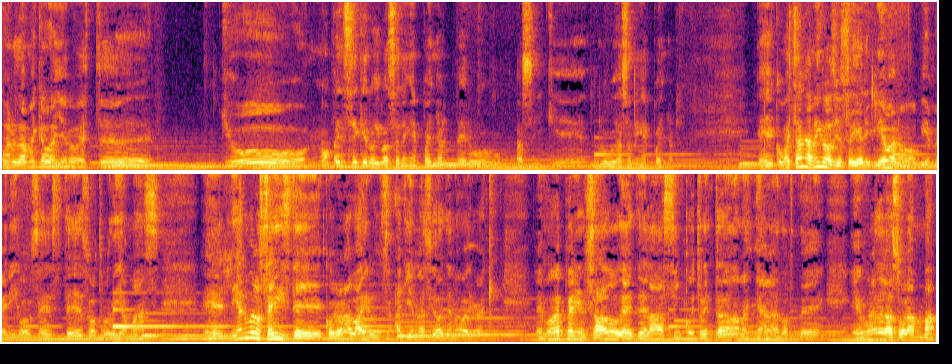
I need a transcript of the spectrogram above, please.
Damas y caballeros, este, yo no pensé que lo iba a hacer en español, pero así que lo voy a hacer en español. Eh, ¿Cómo están amigos? Yo soy Eric Líbano, bienvenidos. Este es otro día más. El día número 6 de coronavirus aquí en la ciudad de Nueva York. Hemos experienciado desde las 5 y 30 de la mañana, donde es una de las horas más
